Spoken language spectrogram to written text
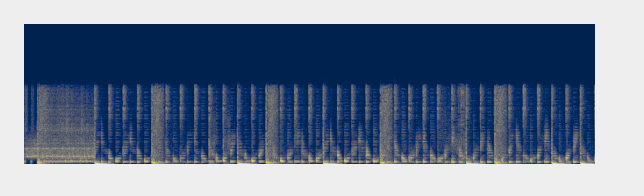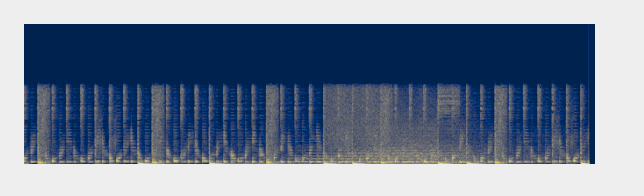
you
